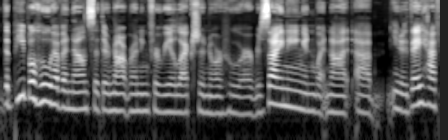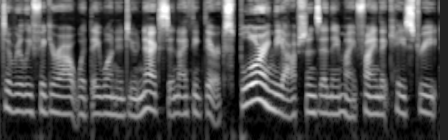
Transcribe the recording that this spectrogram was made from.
the people who have announced that they're not running for reelection or who are resigning and whatnot, um, you know, they have to really figure out what they want to do next. And I think they're exploring the options, and they might find that K Street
